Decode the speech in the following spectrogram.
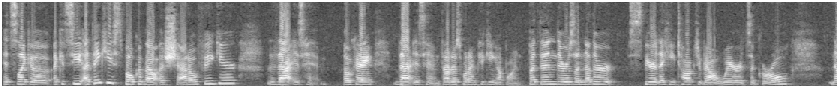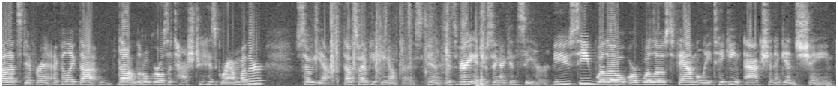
It's like a, I could see, I think he spoke about a shadow figure. That is him. Okay, that is him. That is what I'm picking up on. But then there's another spirit that he talked about where it's a girl. Now that's different. I feel like that that little girl's attached to his grandmother. So yeah, that's what I'm picking up, guys. And it's very interesting. I can see her. Do you see Willow or Willow's family taking action against Shane?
